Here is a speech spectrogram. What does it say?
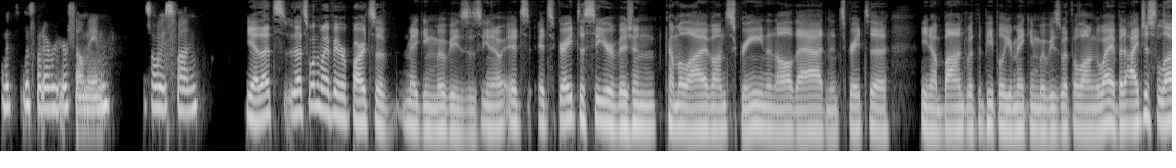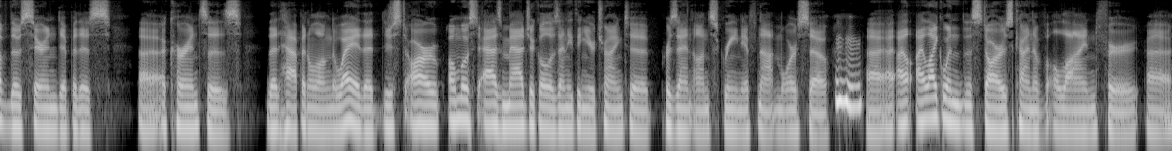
with with whatever you're filming. It's always fun. Yeah, that's that's one of my favorite parts of making movies is, you know, it's it's great to see your vision come alive on screen and all that and it's great to, you know, bond with the people you're making movies with along the way, but I just love those serendipitous uh, occurrences that happen along the way that just are almost as magical as anything you're trying to present on screen, if not more so. Mm-hmm. Uh, I, I, like when the stars kind of align for uh,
